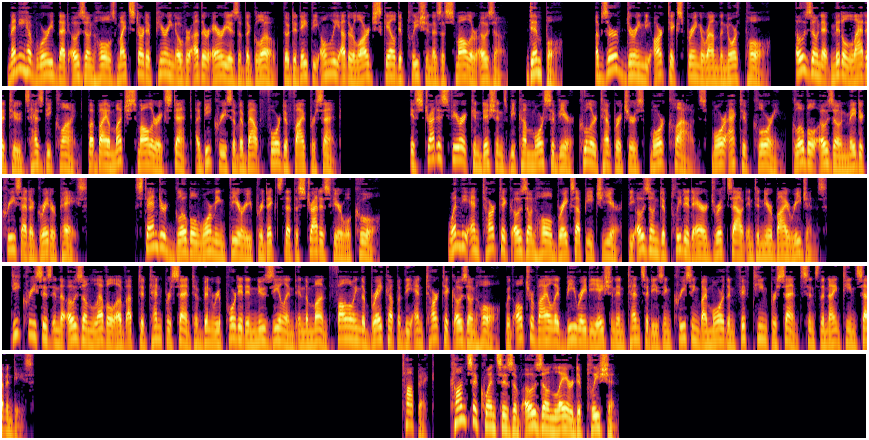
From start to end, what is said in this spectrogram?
Many have worried that ozone holes might start appearing over other areas of the globe, though to date the only other large-scale depletion is a smaller ozone dimple observed during the Arctic spring around the North Pole. Ozone at middle latitudes has declined, but by a much smaller extent a decrease of about 4 to 5%. If stratospheric conditions become more severe cooler temperatures, more clouds, more active chlorine, global ozone may decrease at a greater pace. Standard global warming theory predicts that the stratosphere will cool. When the Antarctic ozone hole breaks up each year, the ozone-depleted air drifts out into nearby regions. Decreases in the ozone level of up to 10% have been reported in New Zealand in the month following the breakup of the Antarctic ozone hole, with ultraviolet B radiation intensities increasing by more than 15% since the 1970s. Consequences of ozone layer depletion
